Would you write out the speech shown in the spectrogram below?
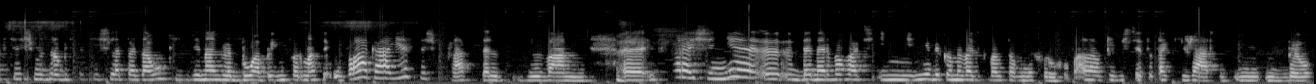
Chcieliśmy zrobić takie ślepe załuki, gdzie nagle byłaby informacja, uwaga, jesteś w klatce z lwami. E, staraj się nie e, denerwować i nie wykonywać gwałtownych ruchów, ale oczywiście to taki żart był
